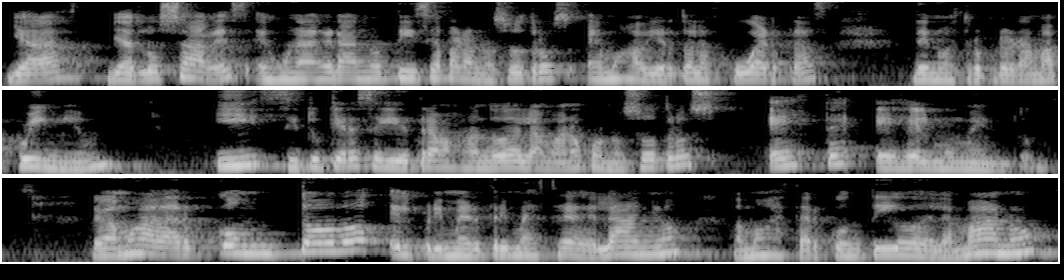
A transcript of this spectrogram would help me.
ya, ya lo sabes, es una gran noticia para nosotros. Hemos abierto las puertas de nuestro programa Premium y si tú quieres seguir trabajando de la mano con nosotros, este es el momento. Le vamos a dar con todo el primer trimestre del año, vamos a estar contigo de la mano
